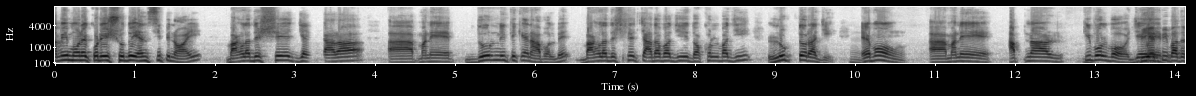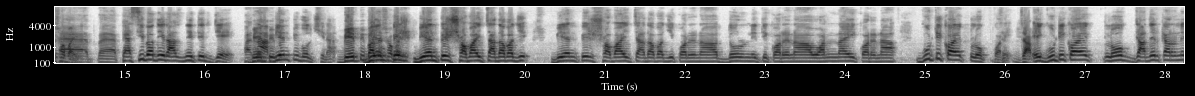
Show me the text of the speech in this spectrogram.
আমি মনে করি শুধু এনসিপি নয় বাংলাদেশে যারা আহ, মানে দুর্নীতিকে না বলবে বাংলাদেশে চাঁদাবাজি দখলবাজি লুটতরাজি এবং আহ, মানে আপনার কি বলব যে BNP বাদে সবাই। ফ্যাসিবাদী রাজনীতির যে বিএনপি বলছি না। বিএনপি বাদে সবাই। বিএনপির বিএনপির সবাই চাঁদাবাজি বিএনপির সবাই চাঁদাবাজি করে না দুর্নীতি করে না অন্যায় করে না গুটি কয়েক লোক করে। এই গুটি কয়েক লোক যাদের কারণে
